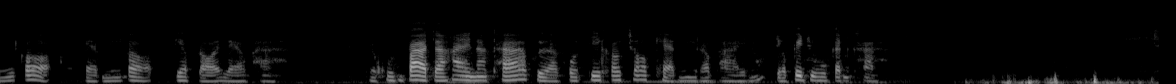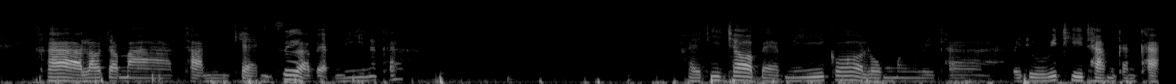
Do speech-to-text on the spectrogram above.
นี้ก็แบบนี้ก็เรียบร้อยแล้วค่ะ ดี๋ยวคุณป้าจะให้นะคะ เผื่อคนที่เขาชอบแขนมีระบายเนาะเดี๋ยวไปดูกันค่ะ ค่ะเราจะมาทำแขนเสื้อแบบนี้นะคะ ใครที่ชอบแบบนี้ก็ลงมือเลยค่ะ ไปดูวิธีทำกันค่ะ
